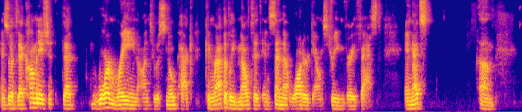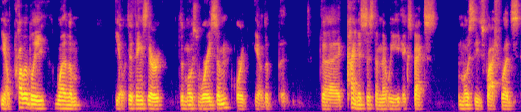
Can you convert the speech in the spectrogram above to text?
And so if that combination, that warm rain onto a snowpack can rapidly melt it and send that water downstream very fast. And that's, um, you know, probably one of the, you know, the things that are the most worrisome or, you know, the, the kind of system that we expect most of these flash floods.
